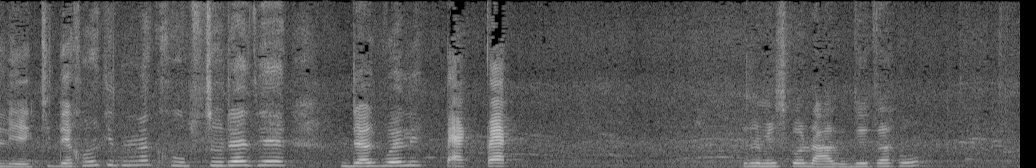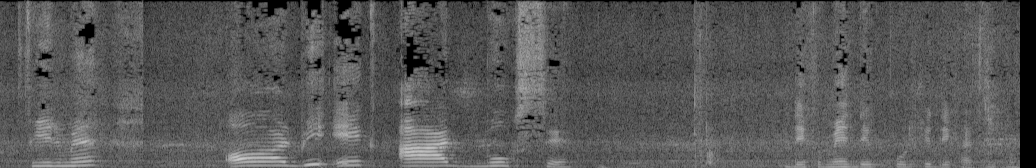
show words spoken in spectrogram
लिए कि देखो कितना खूबसूरत है। जग वाली पैक पैक। चलो मैं इसको रख देता हूँ। फिर मैं, और भी एक आर्ट बुक्स है। देखो, मैं देख, खोल के दिखाती हूँ।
